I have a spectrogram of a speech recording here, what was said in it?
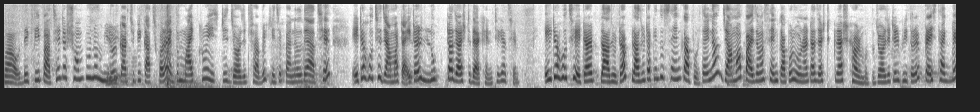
ওয়াও দেখতেই পাচ্ছেন এটা সম্পূর্ণ মিরর কারচুপি কাজ করা একদম মাইক্রো স্টিচ জর্জেট ফ্যাব্রিক নিচে প্যানেল দেওয়া আছে। এটা হচ্ছে জামাটা এটার লুকটা জাস্ট দেখেন ঠিক আছে? এইটা হচ্ছে এটার প্লাজোটা। প্লাজোটা কিন্তু সেম কাপড় তাই না? জামা পায়জামা সেম কাপড় ওনাটা জাস্ট ক্রাশ খাওয়ার মতো। জর্জেটের ভিতরে প্রাইস থাকবে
